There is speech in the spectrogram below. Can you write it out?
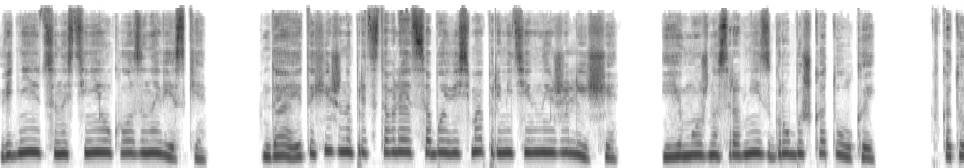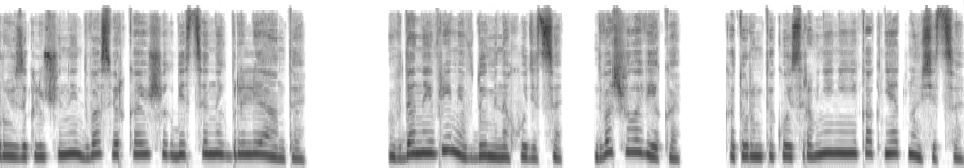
виднеются на стене около занавески. Да, эта хижина представляет собой весьма примитивное жилище. Ее можно сравнить с грубой шкатулкой, в которую заключены два сверкающих бесценных бриллианта. В данное время в доме находится два человека, которым такое сравнение никак не относится.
